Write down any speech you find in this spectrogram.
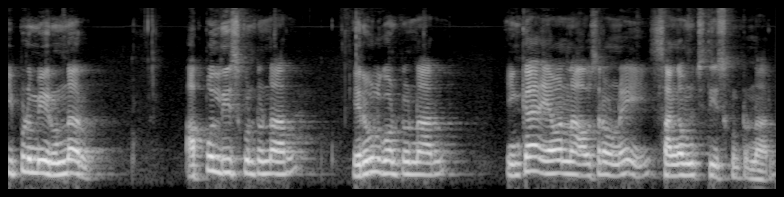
ఇప్పుడు మీరున్నారు. అప్పులు తీసుకుంటున్నారు ఎరువులు కొంటున్నారు ఇంకా ఏమన్నా అవసరం ఉన్నాయి సంఘం నుంచి తీసుకుంటున్నారు.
